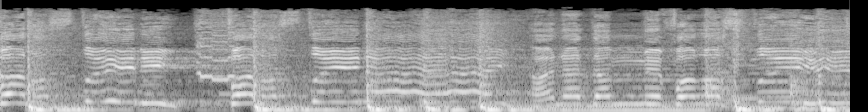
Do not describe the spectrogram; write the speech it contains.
فلسطيني فلسطيني. أنا دمي فلسطيني.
